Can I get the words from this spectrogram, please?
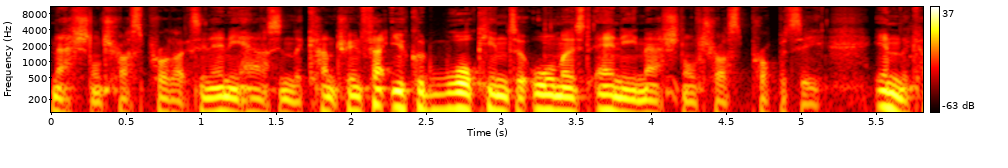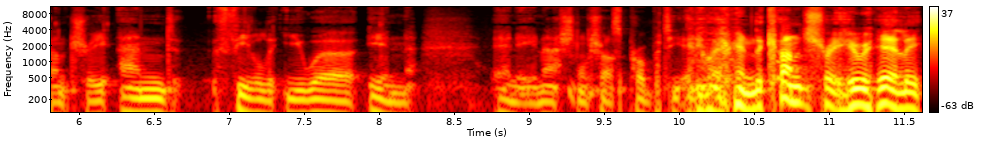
National Trust products, in any house in the country. In fact, you could walk into almost any National Trust property in the country and feel that you were in any National Trust property anywhere in the country, really.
